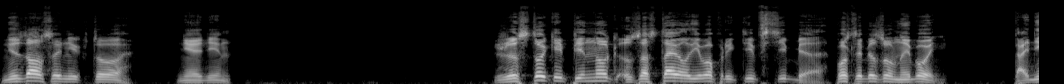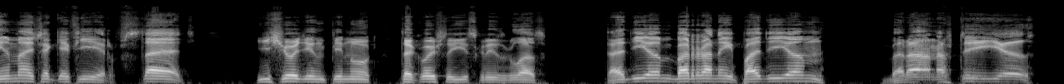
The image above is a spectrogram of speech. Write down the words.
Не сдался никто, ни один. Жестокий пинок заставил его прийти в себя после безумной бойни. «Поднимайся, кефир! Встать!» Еще один пинок, такой, что искры из глаз. «Подъем, бараны, подъем!» «Баранов ты ест!»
